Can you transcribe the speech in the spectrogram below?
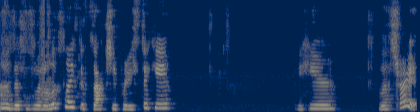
Oh, this is what it looks like. It's actually pretty sticky. Here, let's try it.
